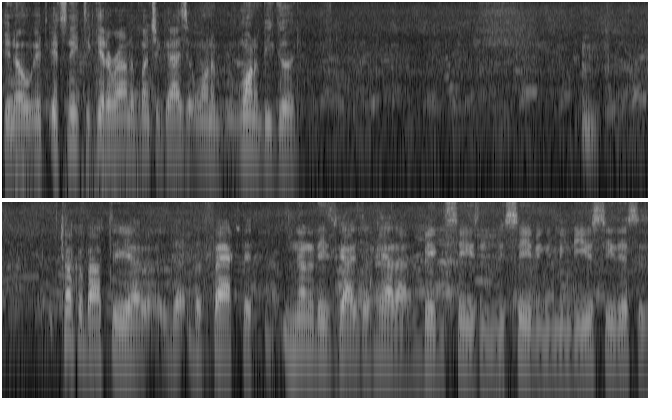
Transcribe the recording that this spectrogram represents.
you know, it, it's neat to get around a bunch of guys that want to want to be good. Talk about the, uh, the the fact that none of these guys have had a big season receiving. I mean, do you see this as,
